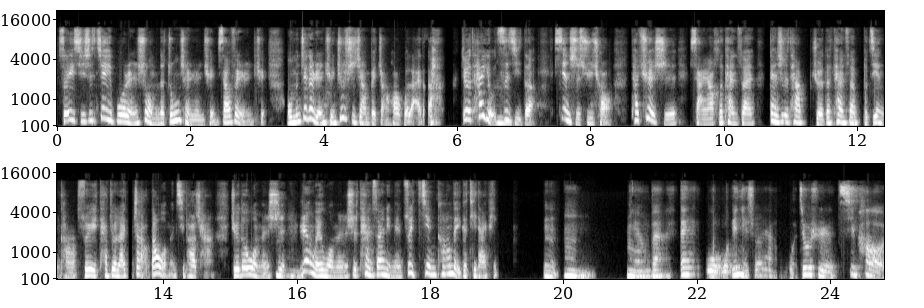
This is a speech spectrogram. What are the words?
所以其实这一波人是我们的忠诚人群、消费人群。我们这个人群就是这样被转化回来的。就是他有自己的现实需求，他确实想要喝碳酸，但是他觉得碳酸不健康，所以他就来找到我们气泡茶，觉得我们是认为我们是碳酸里面最健康的一个替代品。嗯嗯，明白。哎，我我跟你说呀，我就是气泡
